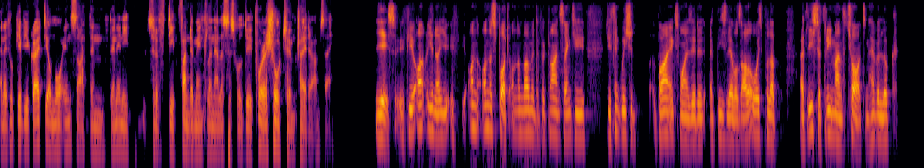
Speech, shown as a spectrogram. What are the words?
And it will give you a great deal more insight than, than any sort of deep fundamental analysis will do for a short-term trader. I'm saying. Yes, if you you know you, if on on the spot on the moment if a client saying to you, do you think we should buy X Y Z at, at these levels? I'll always pull up at least a three month chart and have a look,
